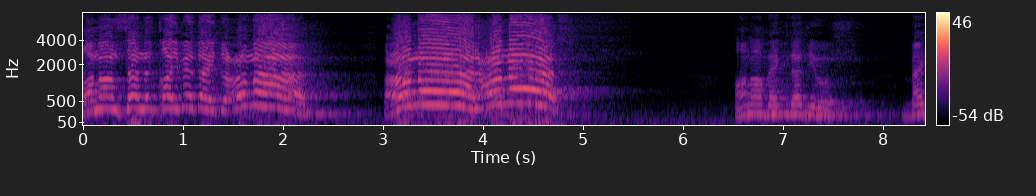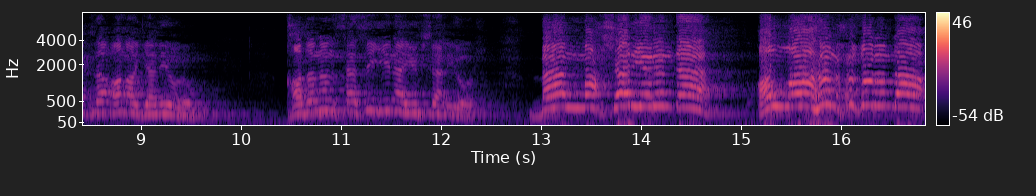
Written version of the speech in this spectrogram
anan seni kaybedeydi Ömer, Ömer, Ömer. Ana bekle diyor. Bekle ana geliyorum. Kadının sesi yine yükseliyor. Ben mahşer yerinde Allah'ın huzurunda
